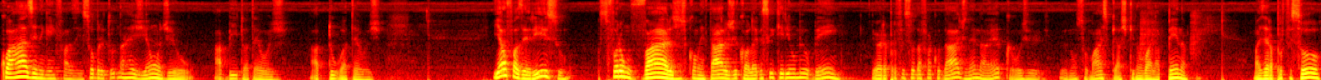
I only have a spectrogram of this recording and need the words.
quase ninguém fazia, sobretudo na região onde eu, habito até hoje, atuo até hoje. E ao fazer isso, foram vários os comentários de colegas que queriam o meu bem. Eu era professor da faculdade, né, na época, hoje eu não sou mais porque acho que não vale a pena, mas era professor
